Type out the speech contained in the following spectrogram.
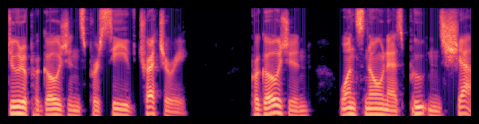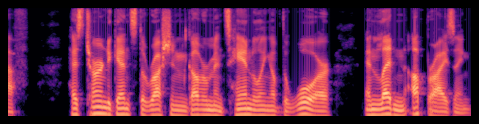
due to Prigozhin's perceived treachery. Prigozhin, once known as Putin's chef, has turned against the Russian government's handling of the war and led an uprising.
